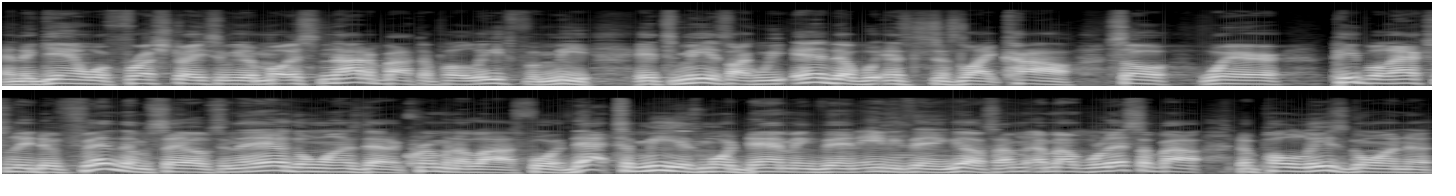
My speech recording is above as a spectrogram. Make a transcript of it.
And again, what frustrates me the most, it's not about the police for me. It's me. It's like we end up with instances like Kyle. So where people actually defend themselves and they're the ones that are criminalized for it. That to me is more damning than anything yeah. else. I'm, I'm, less about the police going to,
